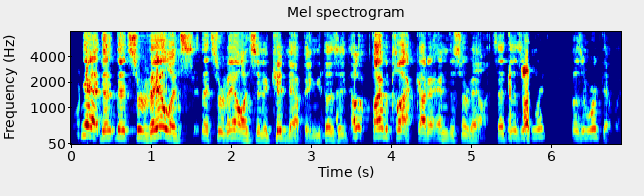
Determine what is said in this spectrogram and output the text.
morning. Yeah, that, that surveillance, that surveillance in a kidnapping doesn't. Oh, five o'clock, got to end the surveillance. That doesn't work. Doesn't work that way.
